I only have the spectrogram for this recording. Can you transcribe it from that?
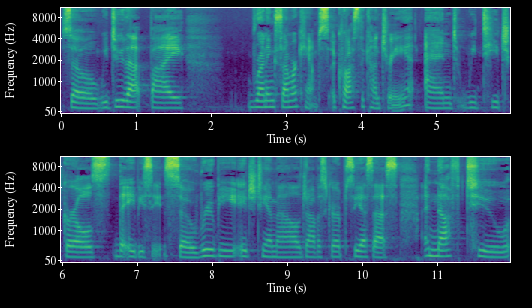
So we do that by running summer camps across the country and we teach girls the ABCs. So Ruby, HTML, JavaScript, CSS, enough to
